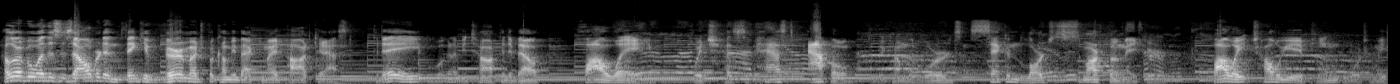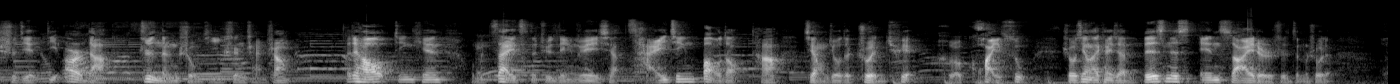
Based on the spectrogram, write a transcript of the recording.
Hello, everyone. This is Albert, and thank you very much for coming back to my podcast. Today, we're going to be talking about Huawei, which has surpassed Apple to become the world's second largest smartphone maker. 华为超越苹果，成为世界第二大智能手机生产商。大家好，今天我们再次的去领略一下财经报道，它讲究的准确和快速。首先来看一下 Business Insider 是怎么说的。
